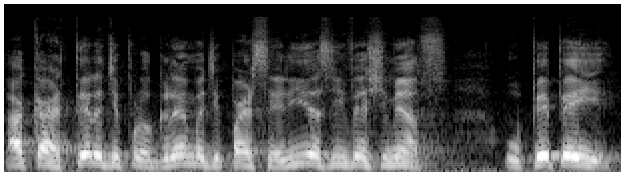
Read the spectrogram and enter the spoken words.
a carteira de Programa de Parcerias e Investimentos, o PPI,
